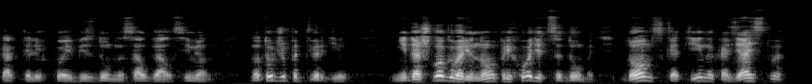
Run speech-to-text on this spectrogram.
как-то легко и бездумно солгал Семен, но тут же подтвердил. Не дошло, говорю, но приходится думать. Дом, скотина, хозяйство.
